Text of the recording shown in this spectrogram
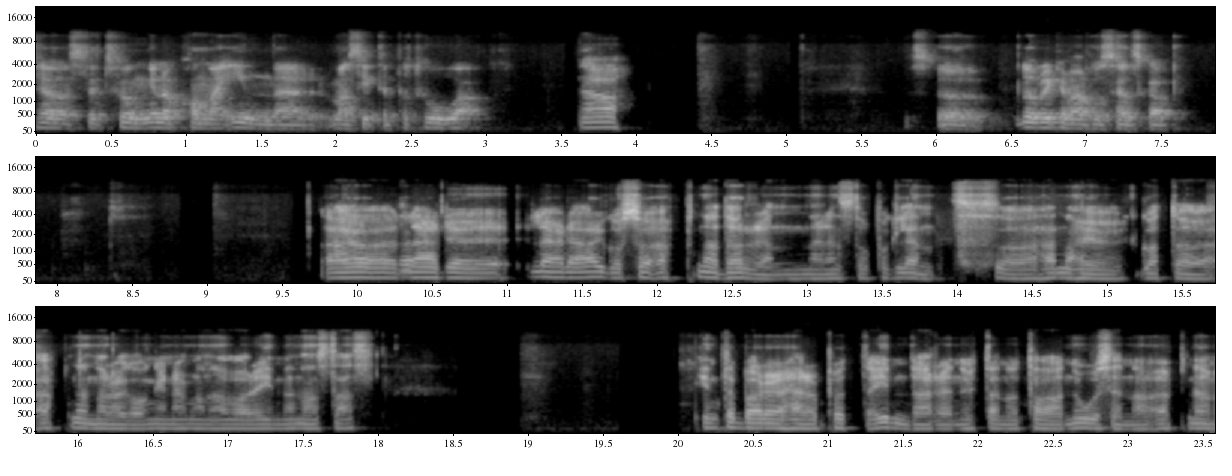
känna sig tvungen att komma in när man sitter på toa. Ja, Så då brukar man få sällskap. ja, jag lärde, lärde Argos att öppna dörren när den står på glänt. Så han har ju gått och öppnat några gånger när man har varit inne någonstans. Inte bara det här att putta in dörren utan att ta nosen och öppna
